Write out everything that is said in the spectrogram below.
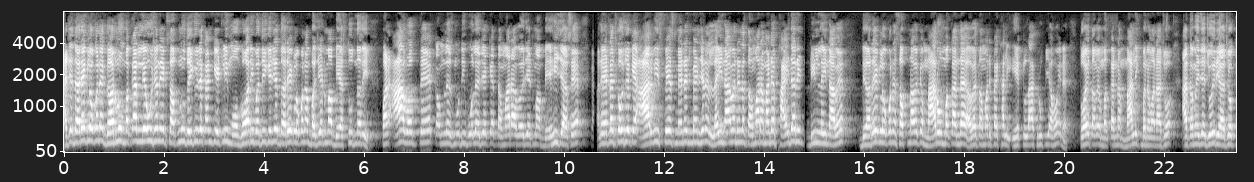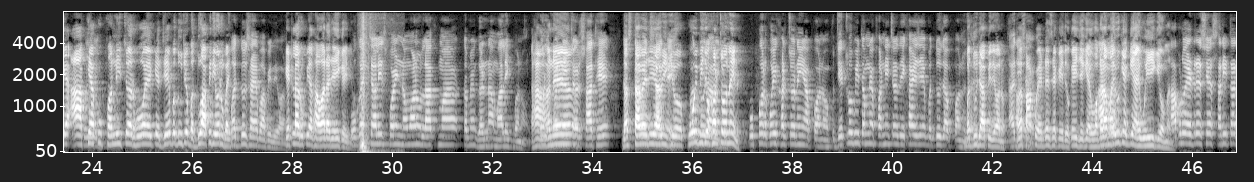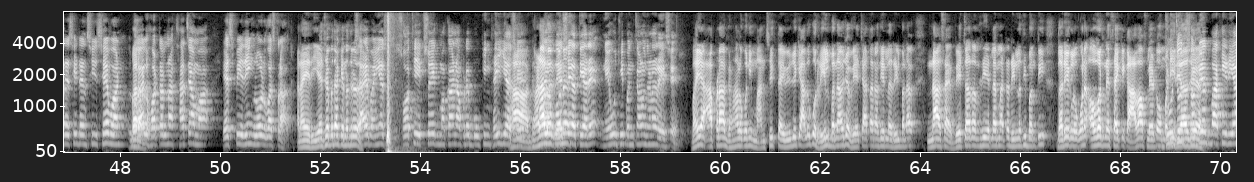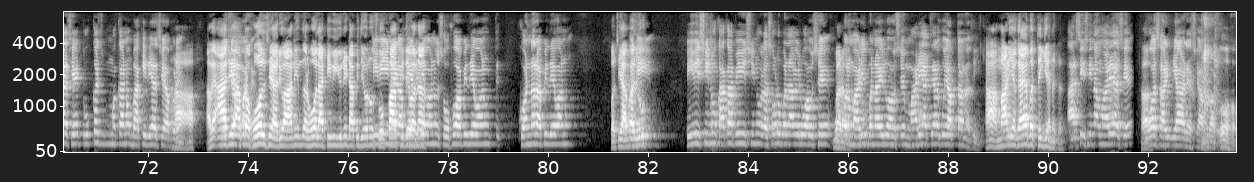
આજે દરેક લોકોને ઘરનું મકાન લેવું છે ને એક સપનું થઈ ગયું છે, કારણ કે એટલી મોંઘવારી વધી ગઈ છે, દરેક લોકોના બજેટમાં બેસતું જ નથી. પણ આ વખતે કમલેશ મોદી બોલે છે કે તમારા બજેટમાં બેહી જશે. અને એટલે જ કહું છું કે આરવી સ્પેસ મેનેજમેન્ટ છે ને, લઈને આવે ને એટલે તમારા માટે ફાયદાની ડીલ લઈને આવે. દરેક લોકોને સપના હોય કે મારું મકાન થાય. હવે તમારી પાસે ખાલી એક લાખ રૂપિયા હોય ને તોય તમે મકાનના માલિક બનવાના છો. આ તમે જે જોઈ રહ્યા છો કે આ આખે આખું ફર્નિચર હોય કે જે બધું છે બધું આપી દેવાનું ભાઈ. બધું સાહેબ આપી દેવાનું. કેટલા રૂપિયા થવાના છે એ કહી દો. ઓગણચાલીસ પોઈન્ટ નવ્વાણું લાખમાં તમે ઘરના માલિક બનો. હા, અને સાથે દસ્તાવેજી આવી ગયો કોઈ બીજો ખર્ચો. નહીં ને. ઉપર કોઈ ખર્ચો નહીં આપવાનો. જેટલું બી તમને ફર્નિચર દેખાય છે બધું જ આપવાનું બધું જ આપી દેવાનું. હવે. પાકું એડ્રેસ કહી દો કઈ જગ્યાએ? વગડામાં આવ્યું કે ક્યાં આવ્યું? એ કયો મને. આપણું એડ્રેસ છે Sarita residency seven royal hotel ના ખાંચામાં એસપી રિંગ રોડ વસ્ત્રાલ. અને અહીંયા રીએ છે બધા કે નદર? સાહેબ અહીંયા સો થી એકસો એક મકાન આપણે બુકિંગ થઈ ગયા છે. હા, ઘણા લોકોને- રહેશે અત્યારે નેવું થી પંચાણું જણા રહેશે. ભાઈ આપણા ઘણા લોકોની માનસિકતા એવી છે કે આ લોકો રીલ બનાવે છે વેચાતા નથી એટલે રીલ બનાવે. ના સાહેબ વેચાતા નથી એટલે માટે રીલ નથી બનતી. દરેક લોકોને અવેરનેસ થાય કે આવા ફ્લેટો મળી રહ્યા છે. બાકી રહ્યા છે ટૂંક જ મકાનો બાકી રહ્યા છે આપણે. હા. હવે આ જે આપણો હોલ છે હર્યો આની અંદર હોલ આ ટીવી યુનિટ આપી દેવાનું સોફા આપી દેવાનું. સોફો આપી દેવાનું કોર્નર આપી દેવાનું. પછી આ બાજુ પીવીસી નું કાકા પીવીસી નું રસોડું બનાવેલું આવશે ઉપર માળિયું બનાવેલું આવશે માળિયા અત્યારે કોઈ આપતા નથી. હા માળિયા ગાયબ જ થઈ ગયા નગર આરસીસી ના માળિયા છે હા. સારી યાર્ડ હશે આપણો ઓહો.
